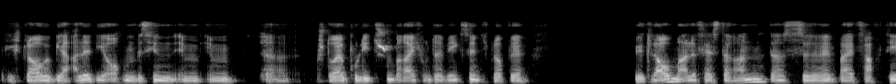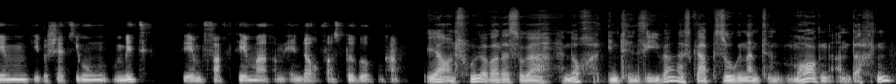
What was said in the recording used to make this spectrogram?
ich glaube, wir alle, die auch ein bisschen im, im äh, steuerpolitischen Bereich unterwegs sind, ich glaube, wir, wir glauben alle fest daran, dass äh, bei Fachthemen die Beschäftigung mit dem Fachthema am Ende auch was bewirken kann. Ja, und früher war das sogar noch intensiver. Es gab sogenannte Morgenandachten.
